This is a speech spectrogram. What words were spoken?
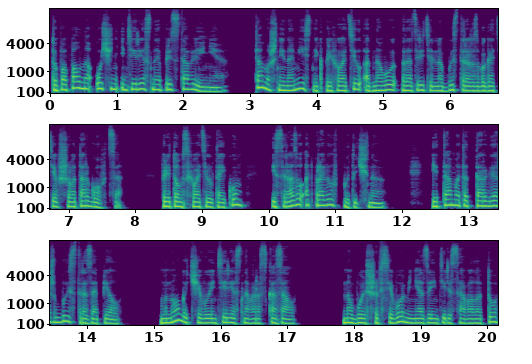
то попал на очень интересное представление. Тамошний наместник прихватил одного подозрительно быстро разбогатевшего торговца. Притом схватил тайком и сразу отправил в пыточную. И там этот торгаш быстро запел. Много чего интересного рассказал. Но больше всего меня заинтересовало то,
